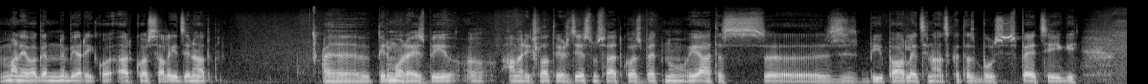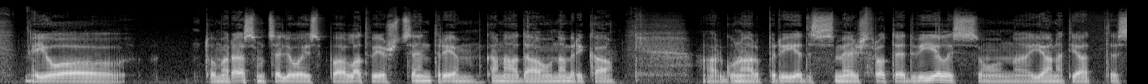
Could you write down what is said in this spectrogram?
Man jau gan nebija arī ko, ar ko salīdzināt. Pirmo reizi biju Amerikas Latviešu dziesmu svētkos, bet nu, jā, tas bija pārliecināts, ka tas būs spēcīgi. Jo tomēr esmu ceļojis pa latviešu centriem Kanādā un Amerikā ar Gunāru Priedes, Smēļas Frotēdu Vielis un Jānat Jātes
